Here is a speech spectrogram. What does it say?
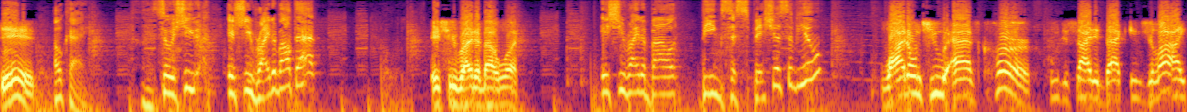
did. Okay. So is she is she right about that? Is she right about what? Is she right about being suspicious of you? Why don't you ask her who decided back in July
